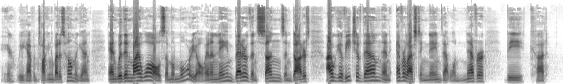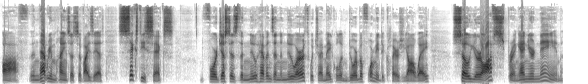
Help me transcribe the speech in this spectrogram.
Here we have him talking about his home again. And within my walls a memorial and a name better than sons and daughters. I will give each of them an everlasting name that will never be cut off. And that reminds us of Isaiah 66. For just as the new heavens and the new earth, which I make, will endure before me, declares Yahweh, so your offspring and your name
